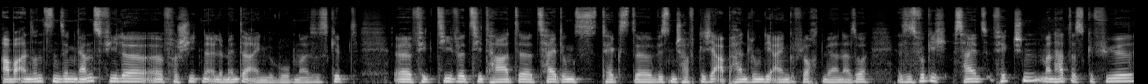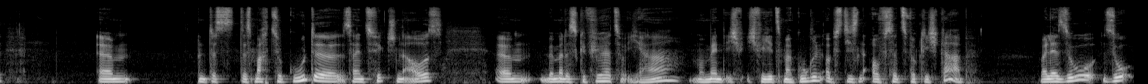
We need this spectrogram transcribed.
Aber ansonsten sind ganz viele äh, verschiedene Elemente eingewoben. Also es gibt äh, fiktive Zitate, Zeitungstexte, wissenschaftliche Abhandlungen, die eingeflochten werden. Also es ist wirklich Science Fiction. Man hat das Gefühl, ähm, und das, das macht so gute Science Fiction aus, ähm, wenn man das Gefühl hat, so, ja, Moment, ich, ich will jetzt mal googeln, ob es diesen Aufsatz wirklich gab. Weil er so, so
